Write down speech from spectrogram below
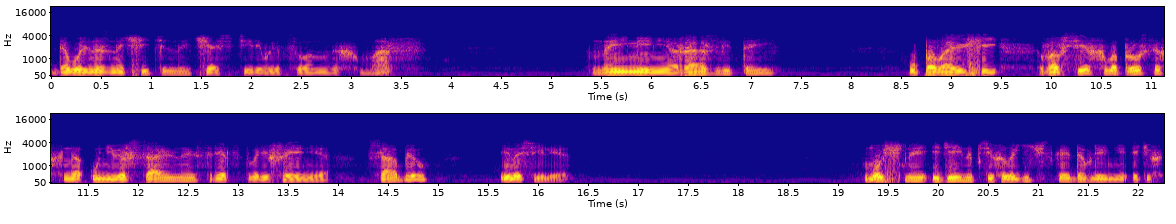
довольно значительной части революционных масс наименее развитой, уповающей во всех вопросах на универсальное средство решения — саблю и насилие. Мощное идейно-психологическое давление этих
